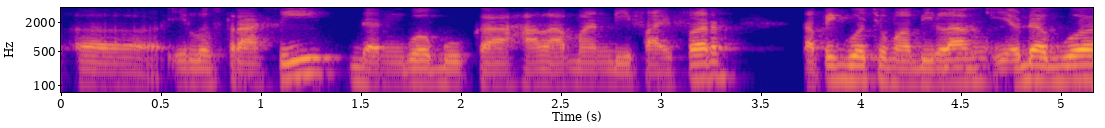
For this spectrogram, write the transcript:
uh, ilustrasi dan gua buka halaman di Fiverr, tapi gue cuma bilang ya udah gua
